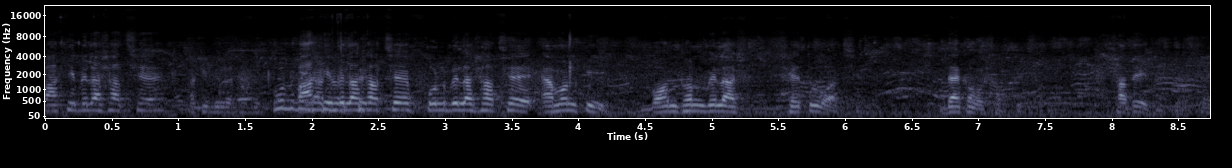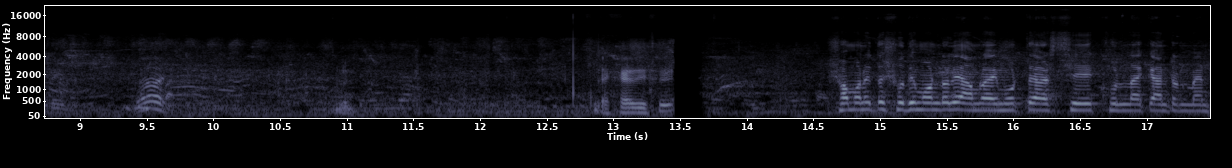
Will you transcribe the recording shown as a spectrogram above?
পাখি বিলাস আছে। পাখি বিলাস আছে ফুল বিলাস আছে। এমনকি বন্ধন বিলাস সেতু আছে। দেখাবো সব কিছু সাথেই থাকবে। দেখা দিছি। সম্মানিত সুধী মণ্ডলী আমরা এই মুহূর্তে আসছি খুলনা ক্যান্টনমেন্ট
